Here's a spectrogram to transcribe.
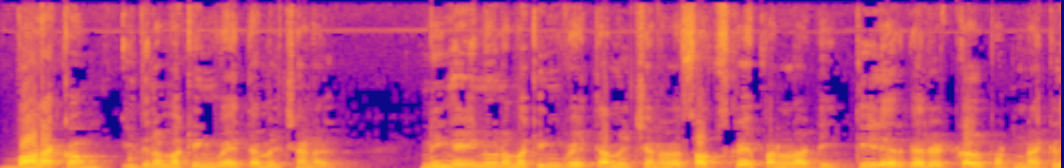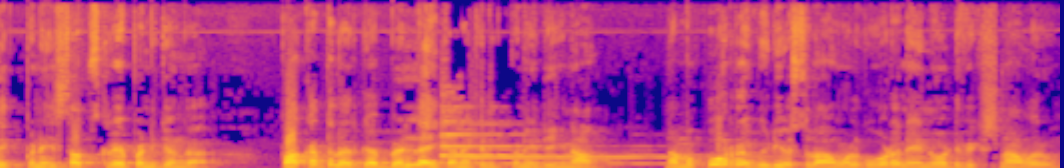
வணக்கம் இது நம்ம கிங்வே தமிழ் சேனல் நீங்கள் இன்னும் நம்ம கிங்வே தமிழ் சேனலை சப்ஸ்கிரைப் பண்ணலாட்டி கீழே இருக்க ரெட் கலர் பட்டனை கிளிக் பண்ணி சப்ஸ்கிரைப் பண்ணிக்கோங்க. பக்கத்தில் இருக்க பெல் ஐக்கானை கிளிக் பண்ணிட்டீங்கன்னா நம்ம போடுற வீடியோஸ்லாம் உங்களுக்கு உடனே நோட்டிஃபிகேஷனாக வரும்.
